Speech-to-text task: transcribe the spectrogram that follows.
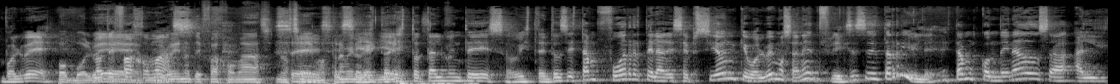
Volvé. no te fajo volvé, más. no te fajo más, no Sí, sé, mostrame sí, lo que es, quieres. es totalmente eso, ¿viste? Entonces es tan fuerte la decepción que volvemos a Netflix. Eso es terrible. Estamos condenados a, al-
